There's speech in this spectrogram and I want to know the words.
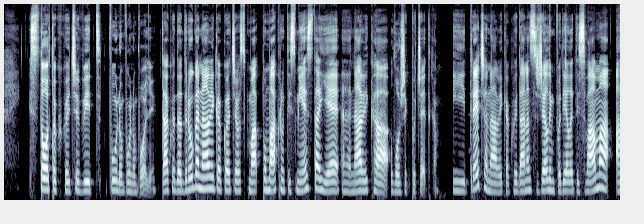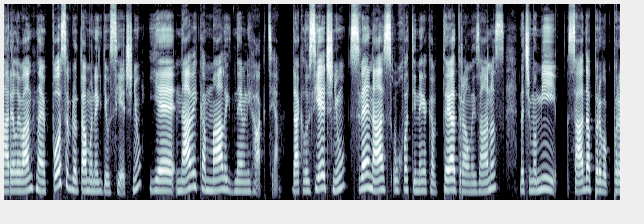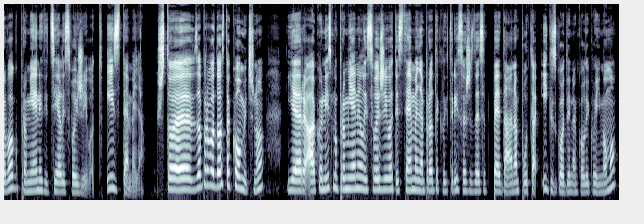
stotog koji će biti puno, puno bolji. Tako da druga navika koja će vas pomaknuti s mjesta je e, navika lošeg početka. I treća navika koju danas želim podijeliti s vama, a relevantna je posebno tamo negdje u siječnju, je navika malih dnevnih akcija. Dakle, u siječnju sve nas uhvati nekakav teatralni zanos da ćemo mi sada prvog prvog promijeniti cijeli svoj život iz temelja. Što je zapravo dosta komično, jer ako nismo promijenili svoj život iz temelja proteklih 365 dana puta x godina koliko imamo,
